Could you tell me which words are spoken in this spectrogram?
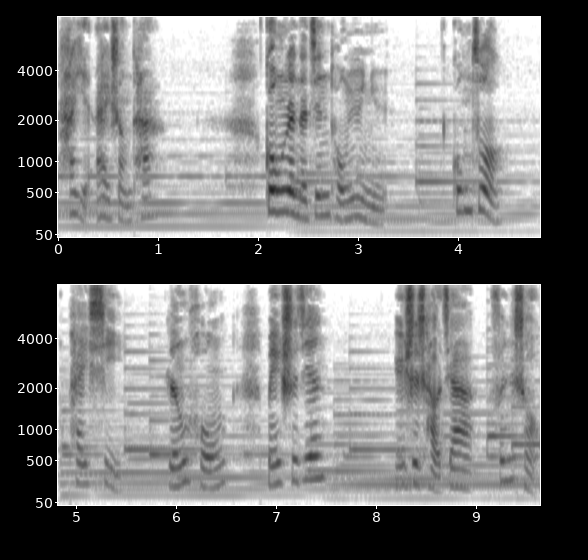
他也爱上他。公认的金童玉女。工作、拍戏、人红，没时间，于是吵架、分手、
